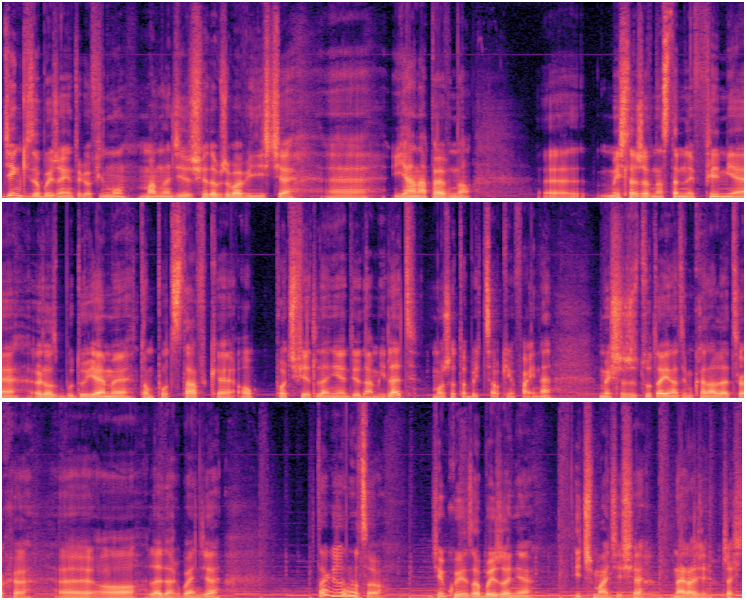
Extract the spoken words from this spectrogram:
Dzięki za obejrzenie tego filmu. Mam nadzieję, że się dobrze bawiliście. E, ja na pewno. E, Myślę, że w następnym filmie rozbudujemy tą podstawkę o podświetlenie diodami LED. Może to być całkiem fajne. Myślę, że tutaj na tym kanale trochę e, o LEDach będzie. Także no co, dziękuję za obejrzenie i trzymajcie się. Na razie, cześć.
